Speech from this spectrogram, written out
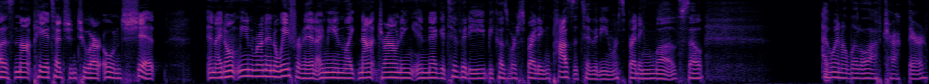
us not pay attention to our own shit. And I don't mean running away from it. I mean like not drowning in negativity because we're spreading positivity and we're spreading love. So I went a little off track there,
